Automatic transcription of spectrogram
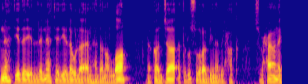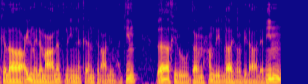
لنهتدي, لنهتدي لولا أن هدانا الله. لقد جاءت رسل ربنا بالحق. سبحانك لا علم إلا ما علمتنا إنك أنت العليم الحكيم. وآخر دعوة الحمد لله رب العالمين.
